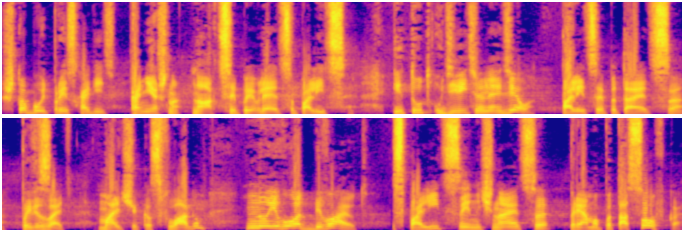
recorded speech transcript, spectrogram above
что будет происходить. Конечно, на акции появляется полиция. И тут удивительное дело. Полиция пытается повязать мальчика с флагом, но его отбивают. С полицией начинается прямо потасовка.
